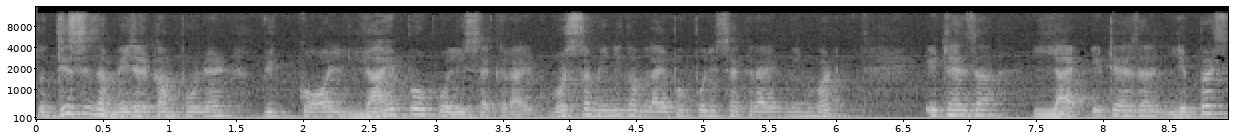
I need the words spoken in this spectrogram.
so this is a major component we call lipopolysaccharide. What's the meaning of lipopolysaccharide mean what? It has a it has a lipids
